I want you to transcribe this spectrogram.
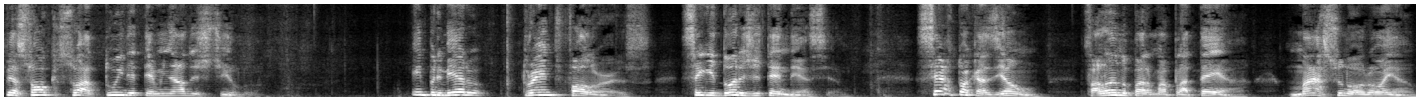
pessoal que só atua em determinado estilo. Em primeiro, trend followers, seguidores de tendência. Certa ocasião, falando para uma plateia, Márcio Noronha,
